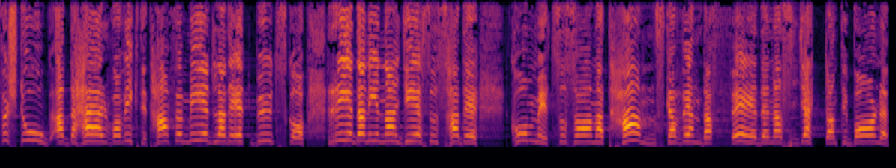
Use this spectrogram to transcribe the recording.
förstod att det här var viktigt. Han förmedlade ett budskap redan innan Jesus hade kommit så sa han att han ska vända fädernas hjärtan till barnen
